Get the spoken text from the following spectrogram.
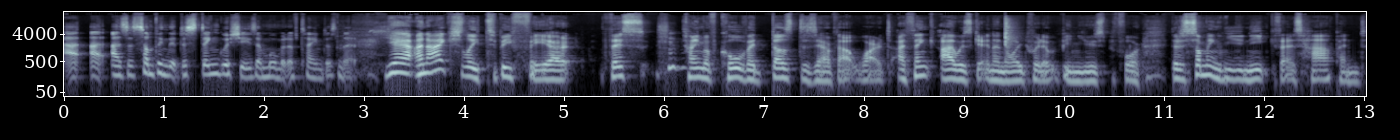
a- a- as a, something that distinguishes a moment of time, doesn't it? Yeah, and actually, to be fair, this time of COVID does deserve that word. I think I was getting annoyed where it had been used before. There's something unique that has happened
